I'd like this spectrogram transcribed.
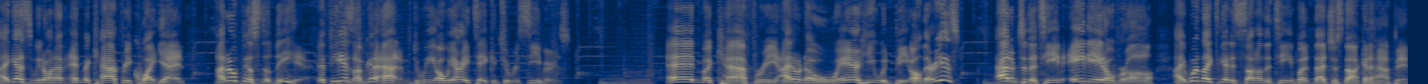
I guess we don't have Ed McCaffrey quite yet. I don't know if he'll still be here. If he is, I'm going to add him. Do we? Oh, we already taken two receivers. Ed McCaffrey. I don't know where he would be. Oh, there he is. Add him to the team. 88 overall. I would like to get his son on the team, but that's just not going to happen.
